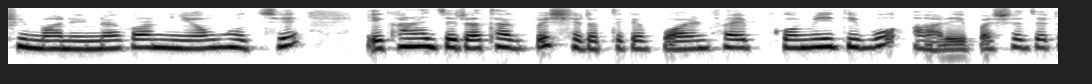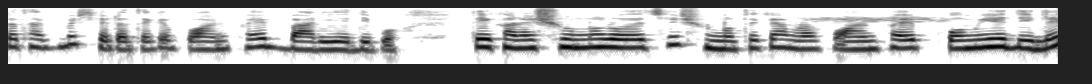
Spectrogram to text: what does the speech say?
সীমা নির্ণয় করার নিয়ম হচ্ছে, এখানে যেটা থাকবে সেটা থেকে পয়েন্ট ফাইভ কমিয়ে দিব আর এ পাশে যেটা থাকবে সেটা থেকে পয়েন্ট ফাইভ বাড়িয়ে দিব। তো এখানে শূন্য রয়েছে, শূন্য থেকে আমরা পয়েন্ট ফাইভ কমিয়ে দিলে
